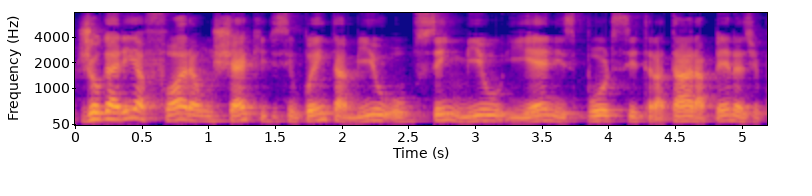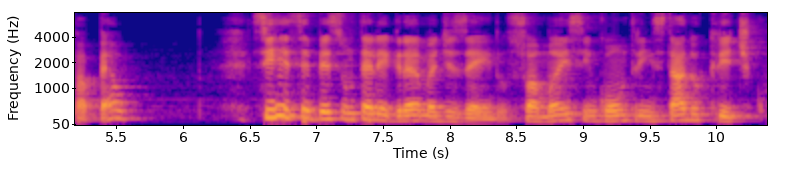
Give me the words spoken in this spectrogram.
Jogaria fora um cheque de 50 mil ou 100 mil ienes por se tratar apenas de papel? Se recebesse um telegrama dizendo sua mãe se encontra em estado crítico,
